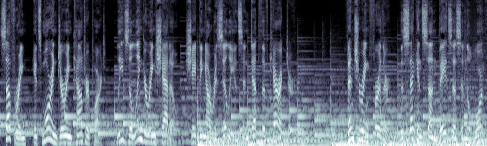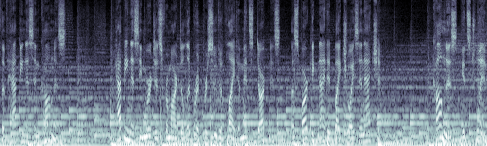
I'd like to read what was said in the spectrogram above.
Suffering, its more enduring counterpart, leaves a lingering shadow, shaping our resilience and depth of character. Venturing further, the second sun bathes us in the warmth of happiness and calmness. Happiness emerges from our deliberate pursuit of light amidst darkness, a spark ignited by choice and action. Calmness, its twin,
